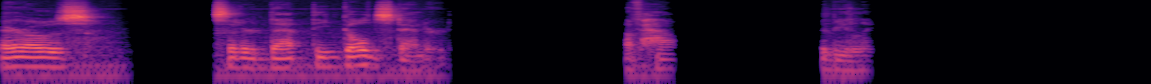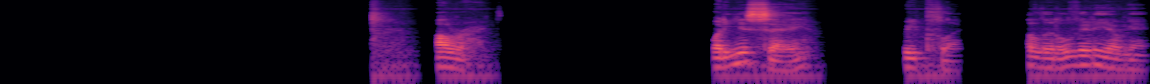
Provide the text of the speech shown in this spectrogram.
pharaohs considered that the gold standard of how to be laid. All right. What do you say we play a little video game?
